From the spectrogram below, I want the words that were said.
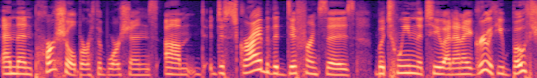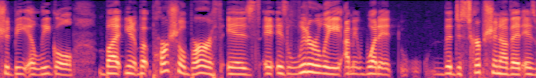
and then partial birth abortions um, d- describe the differences between the two. And, and I agree with you both should be illegal but you know but partial birth is is literally I mean what it the description of it is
